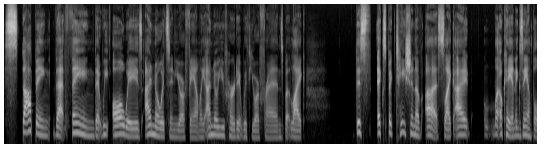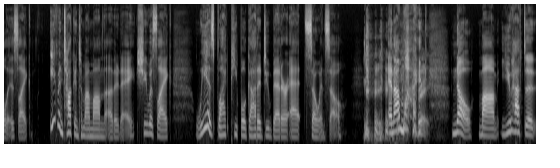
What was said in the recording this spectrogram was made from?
stopping that thing that we always, I know it's in your family, I know you've heard it with your friends, but like, this expectation of us like i okay an example is like even talking to my mom the other day she was like we as black people got to do better at so and so and i'm like Right. no mom you have to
